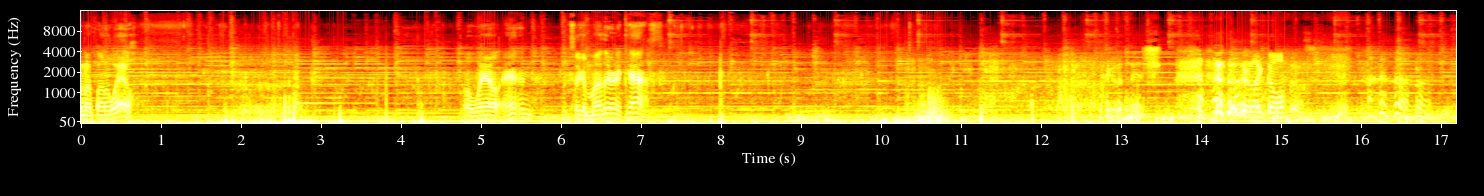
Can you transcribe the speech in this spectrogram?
Coming up on a whale. A whale and looks like a mother and a calf. Look at the fish. They're like dolphins.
